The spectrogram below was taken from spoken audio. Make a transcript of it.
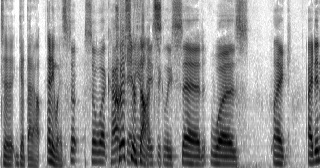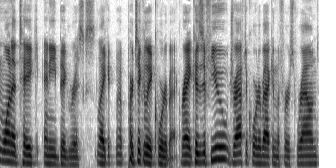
to get that out. Anyways, so so what Kyle Chris, Shanahan your thoughts. basically said was like I didn't want to take any big risks, like particularly a quarterback, right? Because if you draft a quarterback in the first round,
